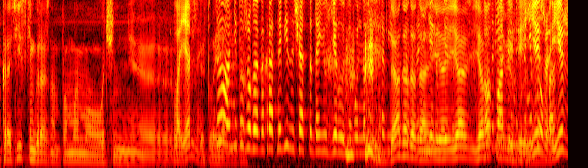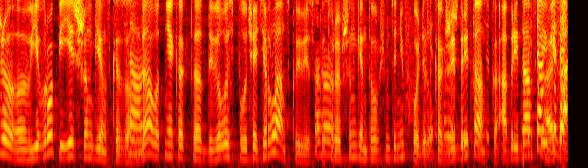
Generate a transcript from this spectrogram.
к российским гражданам, по-моему, очень э, Лояльный? сказать, Да, лояльный, они тоже многократно визы часто дают, делают довольно быстро визы. Да, да, да, да. Я, я, я Ну, вот смотрите, видел. есть же, неплохо. есть же э, в Европе есть шенгенская зона, Да. да. вот мне как-то довелось получать ирландскую визу, которая в шенген-то, в общем-то, не входит. Как же и британскую. А британская виза...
